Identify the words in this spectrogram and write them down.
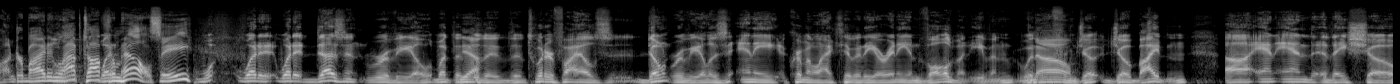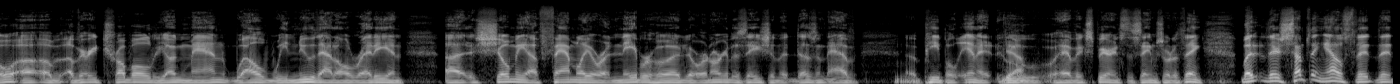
Hunter Biden laptop what- from hell. See? What, what it what it doesn't reveal, what the, Yeah. the the Twitter files don't reveal, is any criminal activity or any involvement, even with No. from Joe, Joe Biden, uh, and and they show a, a, a very troubled young man. Well, we knew that already, and uh, show me a family or a neighborhood or an organization that doesn't have. Uh, people in it who have experienced the same sort of thing, but there's something else that, that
